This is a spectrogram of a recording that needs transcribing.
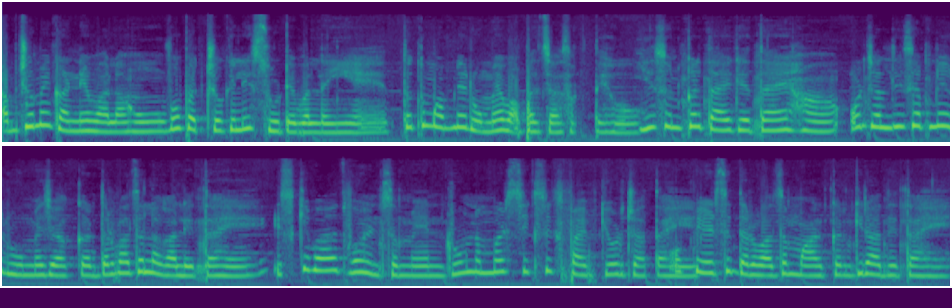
अब जो मैं करने वाला हूँ, वो बच्चों के लिए सूटेबल नहीं है तो तुम अपने रूम में वापस जा सकते हो। ये सुनकर ताय कहता है हाँ और जल्दी से अपने रूम में जाकर दरवाज़ा लगा लेता है। इसके बाद वो handsome man room number six six five की ओर जाता है। पेड़ से दरवाज़ा मार कर गिरा देता है।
